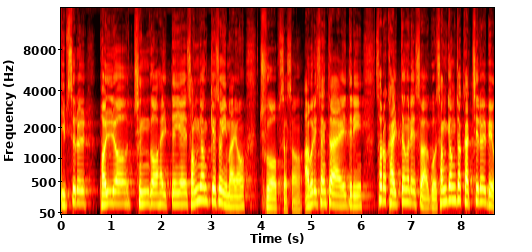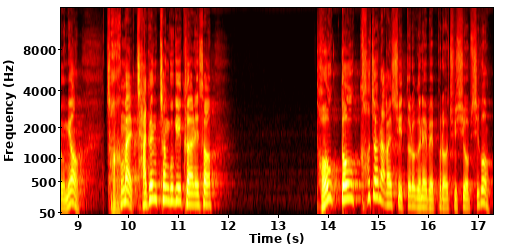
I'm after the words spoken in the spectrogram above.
입술을 벌려 증거할 때에 성령께서 임하여 주옵소서. 아브리 센터 아이들이 서로 갈등을 해소하고 성경적 가치를 배우며 정말 작은 천국이 그 안에서 더욱더욱 커져 나갈 수 있도록 은혜 베풀어 주시옵시고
